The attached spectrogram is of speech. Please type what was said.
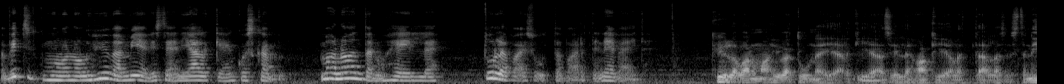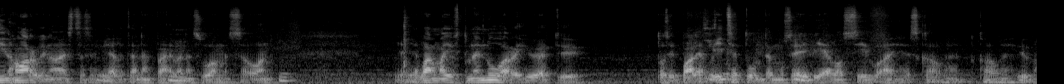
Ja vitsit, kun mulla on ollut hyvä mieli sen jälkeen, koska mä oon antanut heille tulevaisuutta varten eväitä kyllä varmaan hyvä tunnejälki jää sille hakijalle tällaisesta. Niin harvinaista se vielä tänä päivänä mm. Suomessa on. Mm. Ja, ja varmaan just nuori hyötyy tosi paljon, kun siis itsetuntemus ei mm. vielä ole siinä vaiheessa kauhean, kauhean hyvä.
